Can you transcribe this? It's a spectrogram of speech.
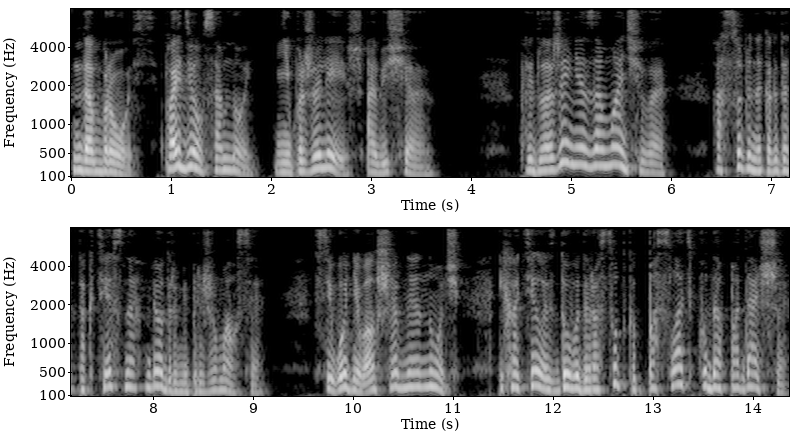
«Да брось, пойдем со мной!» Не пожалеешь, обещаю. Предложение заманчивое, особенно когда так тесно бедрами прижимался. Сегодня волшебная ночь, и хотелось доводы рассудка послать куда подальше.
